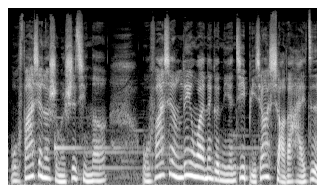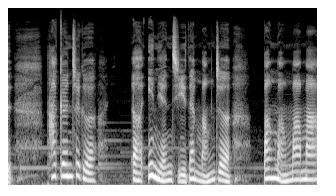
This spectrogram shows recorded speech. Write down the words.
我发现了什么事情呢？我发现另外那个年纪比较小的孩子，他跟这个呃一年级在忙着帮忙妈妈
